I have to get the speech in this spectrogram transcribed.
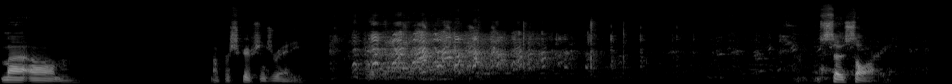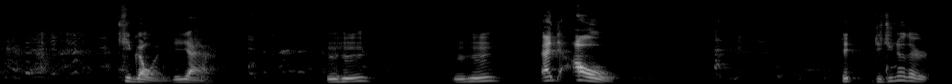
My um my prescription's ready. I'm so sorry. Keep going. Yeah. Mm-hmm. Mm-hmm. And, oh. Did, did you know there,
